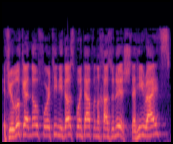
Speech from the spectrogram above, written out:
If you look at note 14, he does point out from the Chazon Ish that he writes,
